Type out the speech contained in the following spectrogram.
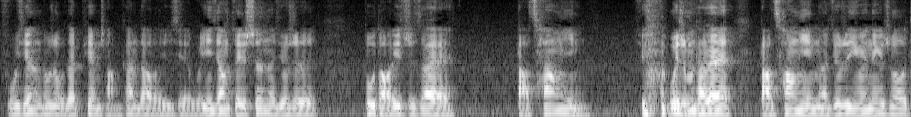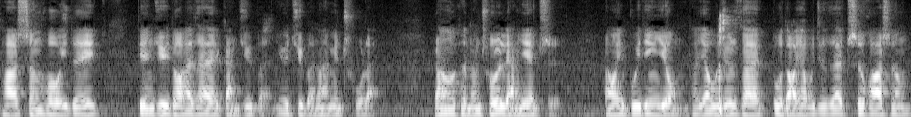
浮现的都是我在片场看到的一些。我印象最深的就是杜导一直在打苍蝇，就为什么他在打苍蝇呢？就是因为那个时候他身后一堆编剧都还在赶剧本，因为剧本都还没出来，然后可能出了两页纸，然后也不一定用，他要不就是在杜导，要不就是在吃花生。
